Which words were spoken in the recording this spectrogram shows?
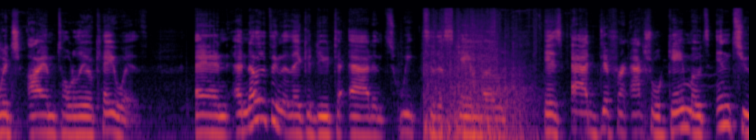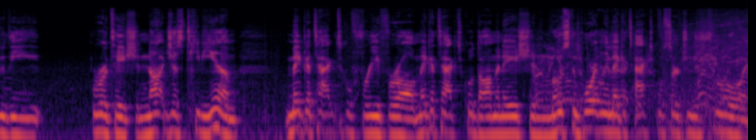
which I am totally okay with. And another thing that they could do to add and tweak to this game mode is add different actual game modes into the rotation, not just TDM. Make a tactical free-for-all, make a tactical domination, most importantly, make a tactical search and destroy.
